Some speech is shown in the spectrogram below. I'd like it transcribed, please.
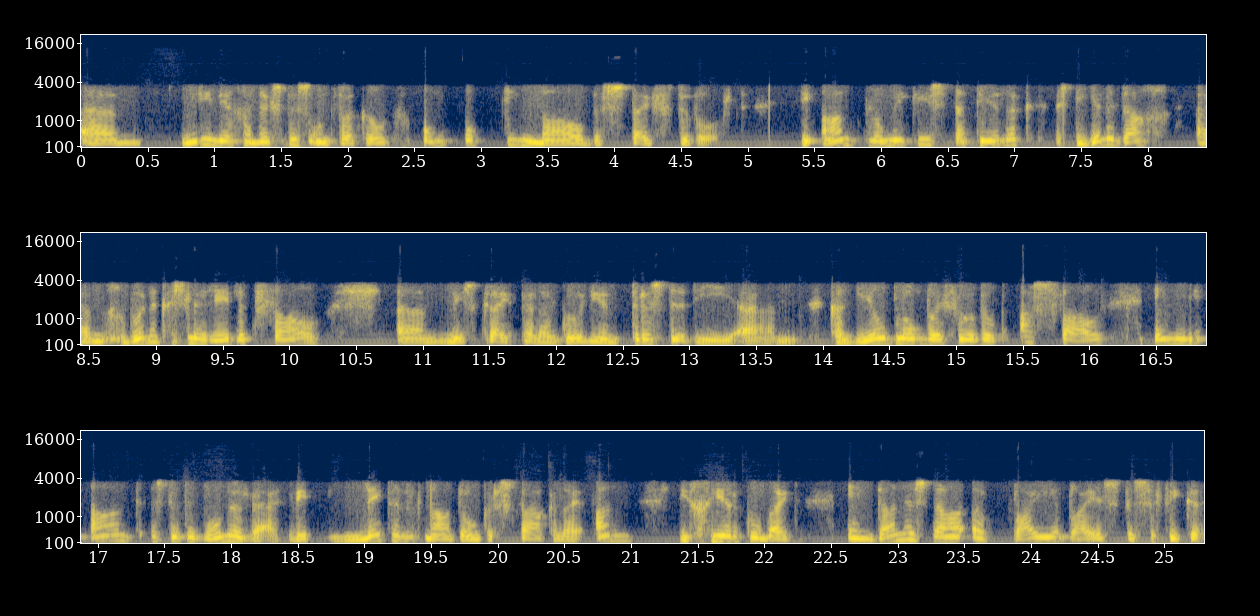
um hierdie meganismes ontwikkel om optimaal bestuif te word. Die aandblommetjies natuurlik is die hele dag Ehm um, gewoonlik is hulle redelik vaal. Ehm um, mens kry Pelargonium truste die ehm um, kaneelblom byvoorbeeld asfaal en in die aand is dit 'n wonderwerk. Dit letterlik na donker skakel hy aan, die geur kom uit en dan is daar 'n baie baie spesifieke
